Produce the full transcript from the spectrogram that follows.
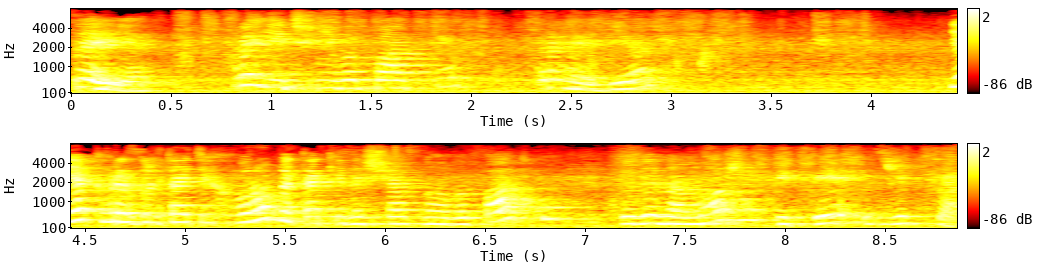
це є трагічні випадки, трагедія. Як в результаті хвороби, так і нещасного випадку людина може піти з життя.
